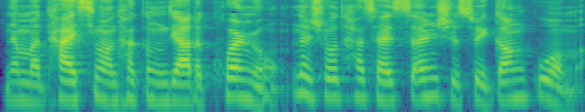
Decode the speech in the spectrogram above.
那么他还希望他更加的宽容。那时候他才三十岁刚过嘛，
